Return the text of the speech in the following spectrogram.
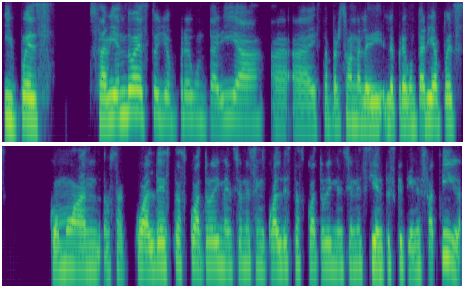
y pues sabiendo esto yo preguntaría a, esta persona, le, le, preguntaría pues cómo han, o sea, cuál de estas cuatro dimensiones, en cuál de estas cuatro dimensiones sientes que tienes fatiga,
